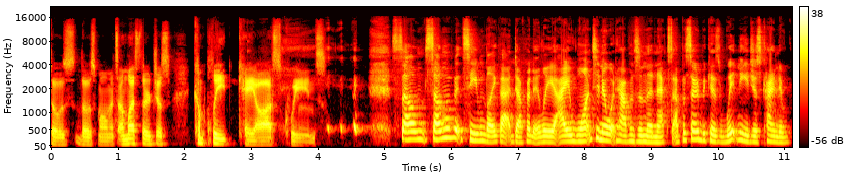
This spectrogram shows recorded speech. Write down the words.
those those moments unless they're just complete chaos queens. Some some of it seemed like that definitely. I want to know what happens in the next episode because whitney just kind of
